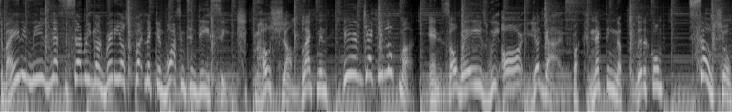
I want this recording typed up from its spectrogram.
to By Any Means Necessary on Radio Sputnik in Washington, D.C. Host Sean Blackmon here with Jacquie Luqman. And as always, we are your guide for connecting the political, social,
